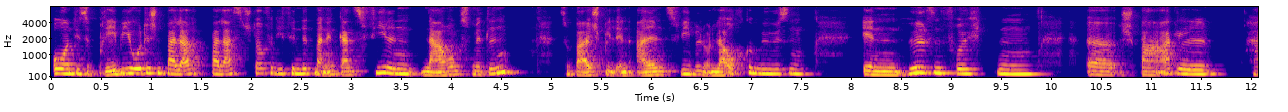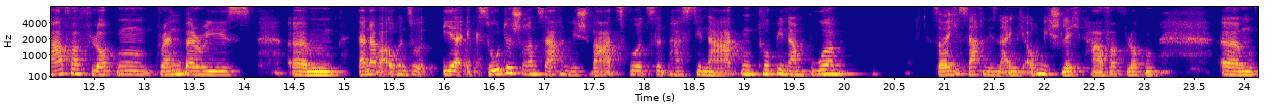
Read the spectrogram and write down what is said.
Und diese präbiotischen Ballaststoffe, die findet man in ganz vielen Nahrungsmitteln, zum Beispiel in allen Zwiebeln und Lauchgemüsen, in Hülsenfrüchten, äh, Spargel, Haferflocken, Cranberries, ähm, dann aber auch in so eher exotischeren Sachen wie Schwarzwurzel, Pastinaken, Topinambur, solche Sachen, die sind eigentlich auch nicht schlecht, Haferflocken. Ähm,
